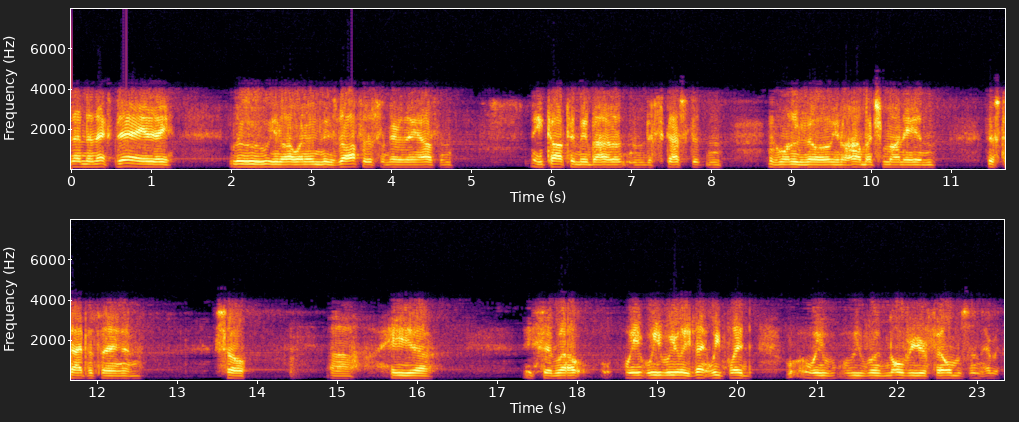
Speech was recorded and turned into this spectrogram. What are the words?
then the next day, they, Lou, you know, I went in his office and everything else, and he talked to me about it and discussed it and and wanted to know, you know, how much money and this type of thing. And so uh, he uh, he said, well, we we really think we played we we went over your films and everything.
